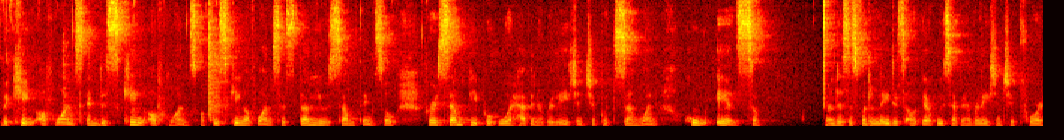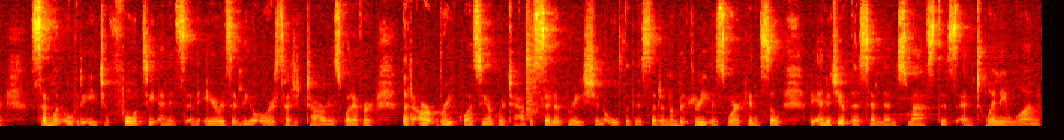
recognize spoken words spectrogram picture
the king of wands. And this king of wands of this king of wands has done you something. So for some people who are having a relationship with someone who is and this is for the ladies out there who's having a relationship for someone over the age of 40 and it's an Aries, a Leo or a Sagittarius whatever that heartbreak was you're going to have a celebration over this. So the number three is working. So the energy of the ascendants masters and 21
